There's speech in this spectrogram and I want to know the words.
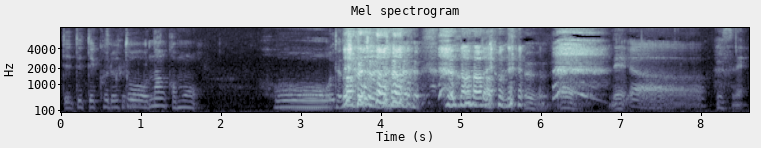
て出てくるとなんかもうほー。っててなる。なったよね。うん。ね。いやいいですね。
